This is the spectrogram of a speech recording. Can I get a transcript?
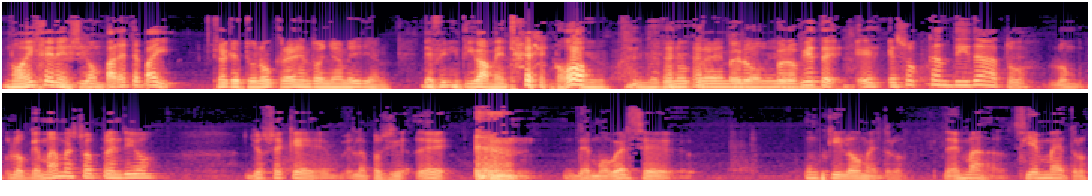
no hay redención para este país. O sea que tú no crees en Doña Miriam. Definitivamente no. pero, pero fíjate, esos candidatos, lo, que más me sorprendió, yo sé que la posibilidad de, de moverse un kilómetro, es más, 100 metros,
